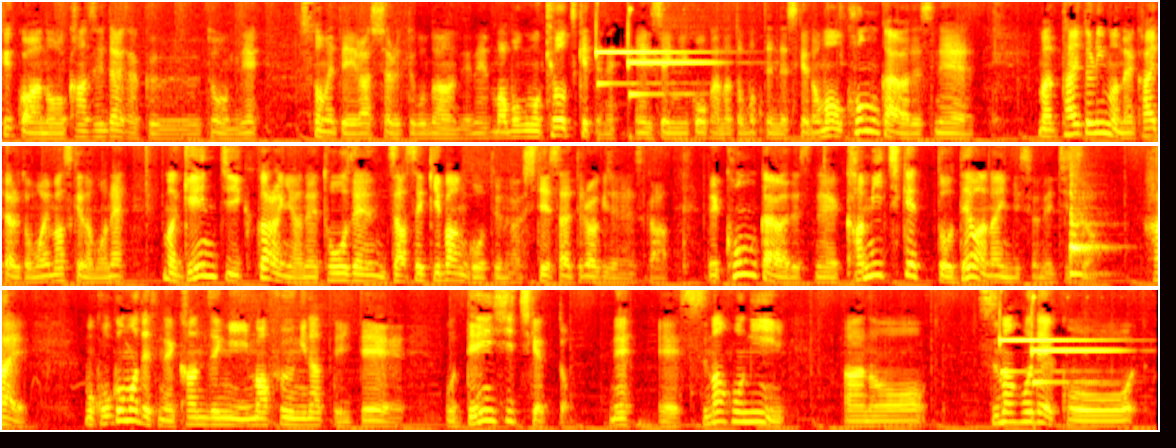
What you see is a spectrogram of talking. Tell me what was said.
結構あの、感染対策等にね、努めていらっしゃるってことなんでね、まあ、僕も気をつけてね、遠征に行こうかなと思ってるんですけども、今回はですね、まあ、タイトルにもね、書いてあると思いますけどもね、まあ、現地行くからにはね、当然座席番号っていうのが指定されてるわけじゃないですか。で、今回はですね、紙チケットではないんですよね、実は。はい。もうここもですね、完全に今風になっていて、もう電子チケット。ね、えー、スマホに、あのー、スマホでこう、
